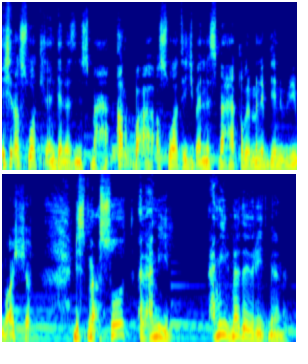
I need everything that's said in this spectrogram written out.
إيش الأصوات اللي عندنا لازم نسمعها؟ أربعة أصوات يجب أن نسمعها قبل ما نبدأ نبني المؤشر. نسمع صوت العميل، العميل ماذا يريد مننا؟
